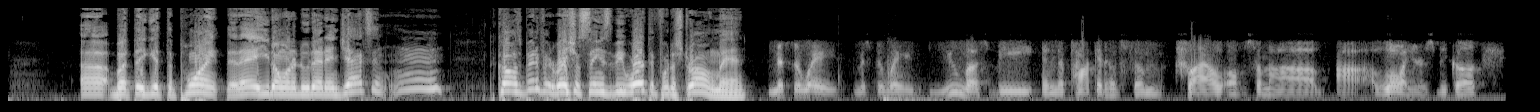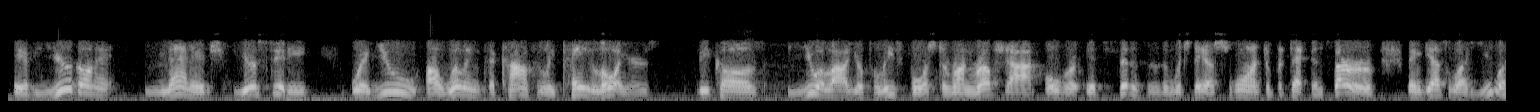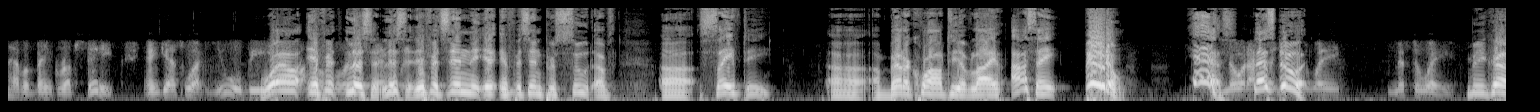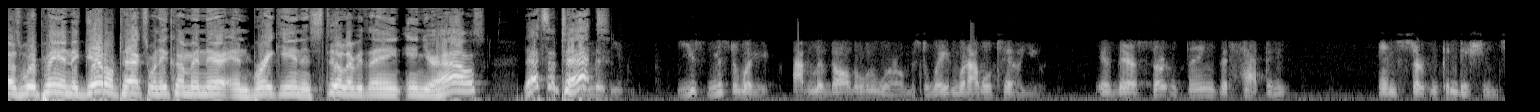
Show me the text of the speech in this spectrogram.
uh, but they get the point that hey, you don't want to do that in Jackson. Mm, the cost benefit ratio seems to be worth it for the strong man. Mr. Wade, Mr. Wade, you must be in the pocket of some trial of some uh, uh, lawyers because if you're going to manage your city where you are willing to constantly pay lawyers because you allow your police force to run roughshod over its citizens in which they are sworn to protect and serve, then guess what? You will have a bankrupt city, and guess what? You will be Well, if it listen, listen, if it's in the if it's in pursuit of uh, safety, uh, a better quality of life, I say beat them. Yes, You know let's do it Wade? Mr. Wade. because we're paying the ghetto tax when they come in there and break in and steal everything in your house. That's a tax. You, you, Mr. Wade, I've lived all over the world, Mr. Wade, and what I will tell you is there are certain things that happen in certain conditions.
